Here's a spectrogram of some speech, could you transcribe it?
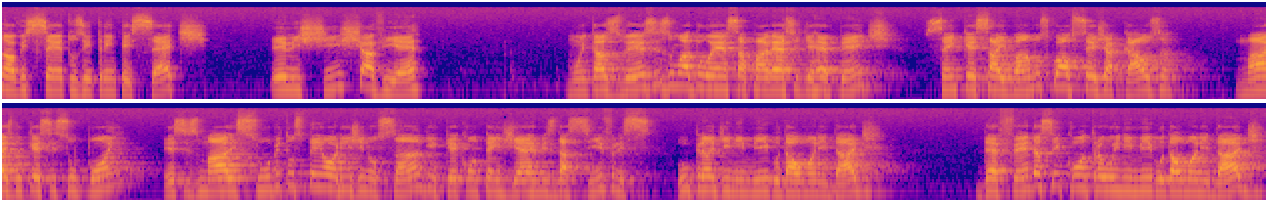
1937, Elixir Xavier. Muitas vezes uma doença aparece de repente, sem que saibamos qual seja a causa. Mais do que se supõe, esses males súbitos têm origem no sangue, que contém germes da sífilis, o grande inimigo da humanidade. Defenda-se contra o inimigo da humanidade,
